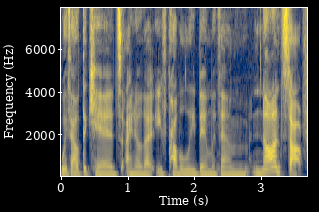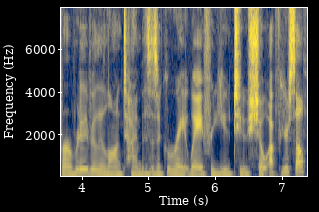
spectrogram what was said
without the kids. I know that you've probably been with them nonstop for a really, really long time. This is a great way for you to show up for yourself.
